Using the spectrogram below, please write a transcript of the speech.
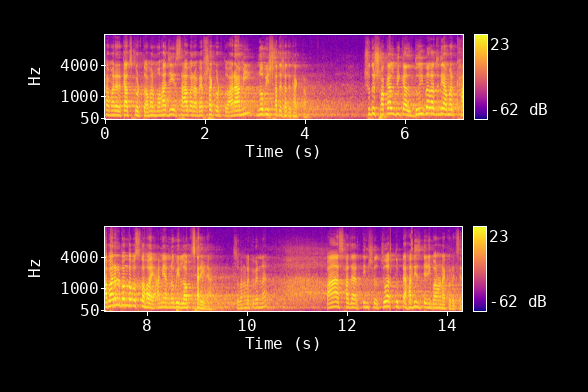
খামারের কাজ করতো, আমার মহাজির সাহাবারা ব্যবসা করতো, আর আমি নবীর সাথে সাথে থাকতাম। শুধু সকাল বিকাল দুই বেলা যদি আমার খাবারের বন্দোবস্ত হয়, আমি আর নবীর লক ছাড়ি না। সুবহানাল্লাহ কইবেন না? পাঁচ হাজার তিনশো চুয়াত্তরটা হাদিস তিনি বর্ণনা করেছেন।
